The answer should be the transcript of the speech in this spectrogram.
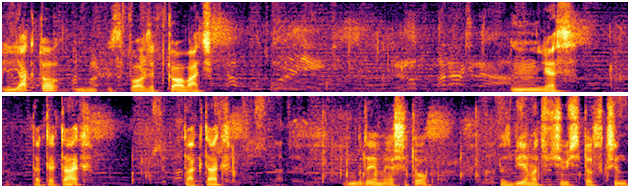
Jak to spożytkować? Mm, Jest. Tak, tak, tak. Tak, tak. Budujemy jeszcze tu. Rozbijemy oczywiście tą skrzyn.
